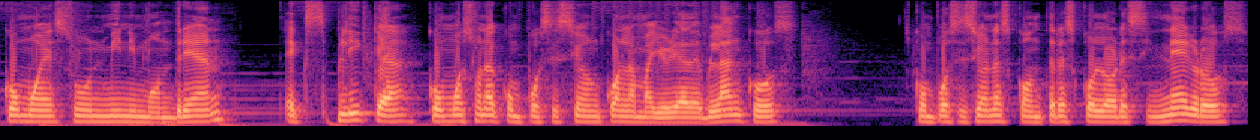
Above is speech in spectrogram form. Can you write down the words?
cómo es un mini Mondrian. Explica cómo es una composición con la mayoría de blancos, composiciones con tres colores y negros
